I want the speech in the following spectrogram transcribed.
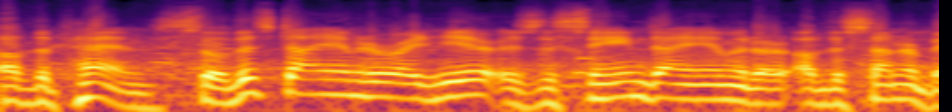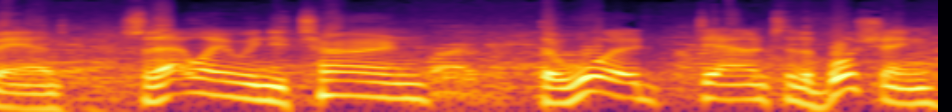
of the pen. So this diameter right here is the same diameter of the center band. So that way, when you turn the wood down to the bushing,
